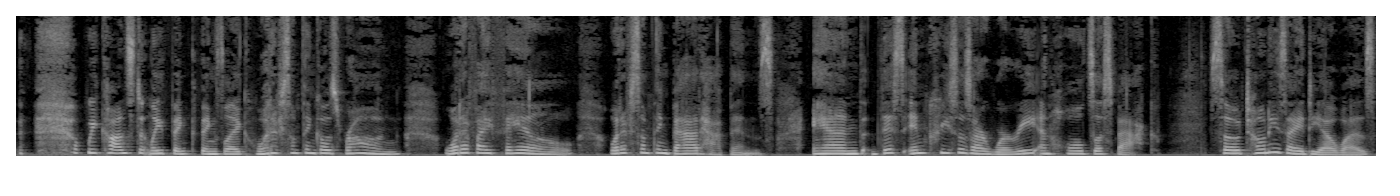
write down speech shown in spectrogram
we constantly think things like, what if something goes wrong? What if I fail? What if something bad happens? And this increases our worry and holds us back. So, Tony's idea was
